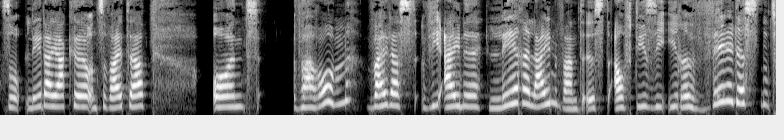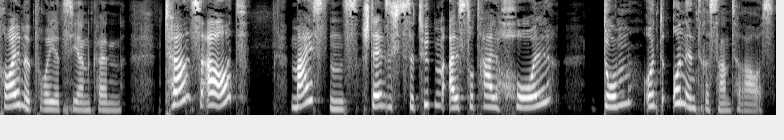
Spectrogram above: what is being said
So Lederjacke und so weiter. Und Warum? Weil das wie eine leere Leinwand ist, auf die sie ihre wildesten Träume projizieren können. Turns out, meistens stellen sich diese Typen als total hohl, dumm und uninteressant heraus.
